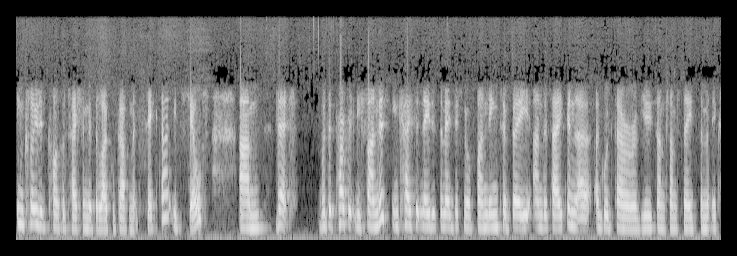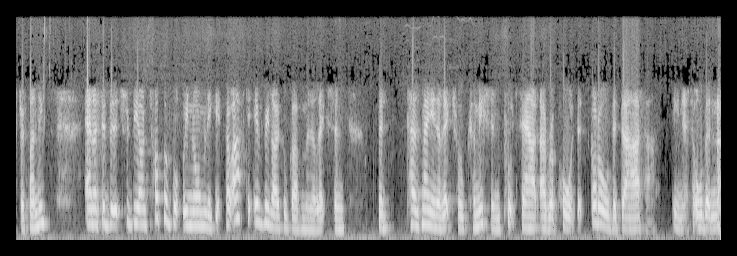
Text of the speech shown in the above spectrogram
included consultation with the local government sector itself. Um, that was appropriately funded in case it needed some additional funding to be undertaken. A, a, good thorough review sometimes needs some extra funding. And I said that it should be on top of what we normally get. So after every local government election, the Tasmanian Electoral Commission puts out a report that's got all the data in it, all the,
